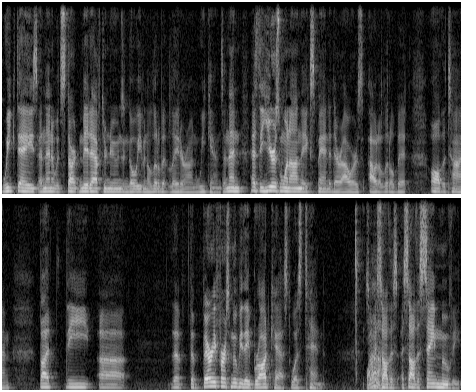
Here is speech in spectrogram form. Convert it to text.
weekdays, and then it would start mid afternoons and go even a little bit later on weekends. And then as the years went on, they expanded their hours out a little bit all the time. But the uh, the the very first movie they broadcast was Ten. So I saw this. I saw the same movie,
